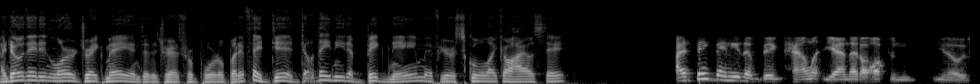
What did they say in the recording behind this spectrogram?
I know they didn't lure Drake Maye into the transfer portal, but if they did, don't they need a big name if you're a school like Ohio State? I think they need a big talent, yeah, and that often, you know, is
